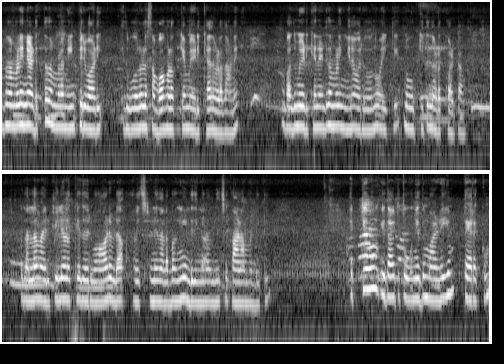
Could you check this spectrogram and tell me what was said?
അപ്പോൾ നമ്മളിനി അടുത്ത നമ്മളെ മെയിൻ പരിപാടി ഇതുപോലുള്ള സംഭവങ്ങളൊക്കെ മേടിക്കുക എന്നുള്ളതാണ് അപ്പോൾ അത് മേടിക്കാനായിട്ട് നമ്മളിങ്ങനെ ഓരോന്നുമായിട്ട് നോക്കിയിട്ട് നടക്കുക കേട്ടോ അപ്പോൾ നല്ല മരുപ്പീലുകളൊക്കെ ഇത് ഒരുപാട് ഇവിടെ വെച്ചിട്ടുണ്ടെങ്കിൽ നല്ല ഭംഗിയുണ്ട് ഇതിങ്ങനെ ഒന്നിച്ച് കാണാൻ വേണ്ടിയിട്ട്. ഏറ്റവും ഇതായിട്ട് തോന്നിയത് മഴയും തിരക്കും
